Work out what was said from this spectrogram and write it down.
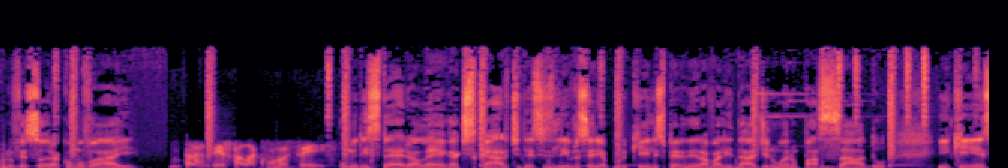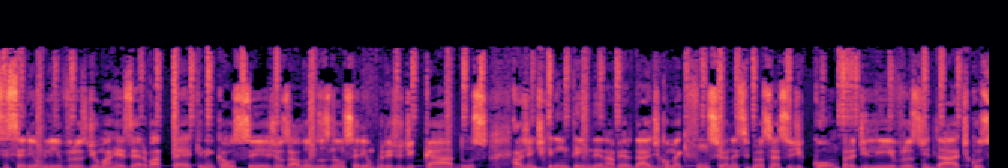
Professora, como vai? Um prazer falar com vocês. O Ministério alega que descarte desses livros seria porque eles perderam a validade no ano passado e que esses seriam livros de uma reserva técnica, ou seja, os alunos não seriam prejudicados. A gente queria entender, na verdade, como é que funciona esse processo de compra de livros didáticos,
